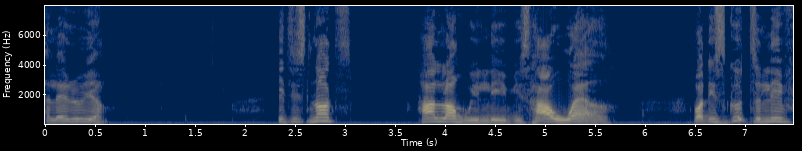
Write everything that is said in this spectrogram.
Hallelujah. It is not how long we live, it's how well. But it's good to live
